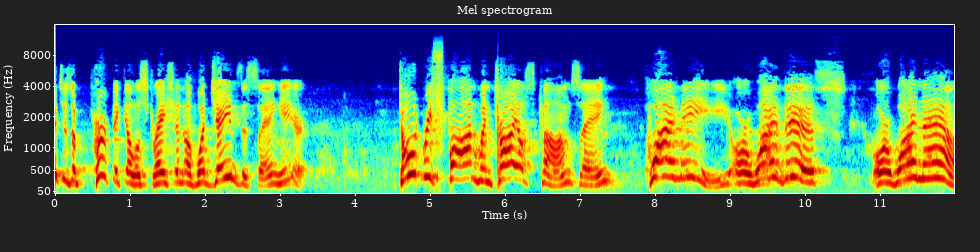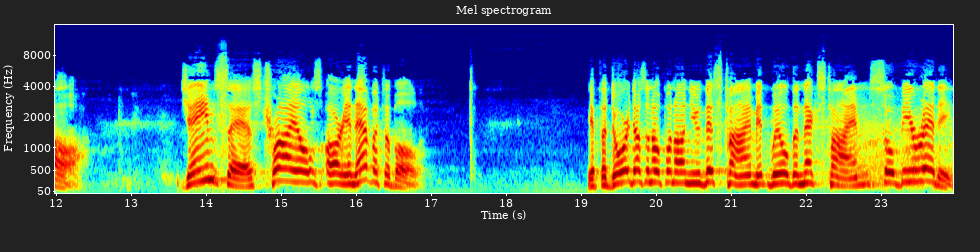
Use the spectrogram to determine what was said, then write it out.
Which is a perfect illustration of what James is saying here. Don't respond when trials come saying, Why me? Or why this? Or why now? James says trials are inevitable. If the door doesn't open on you this time, it will the next time, so be ready.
